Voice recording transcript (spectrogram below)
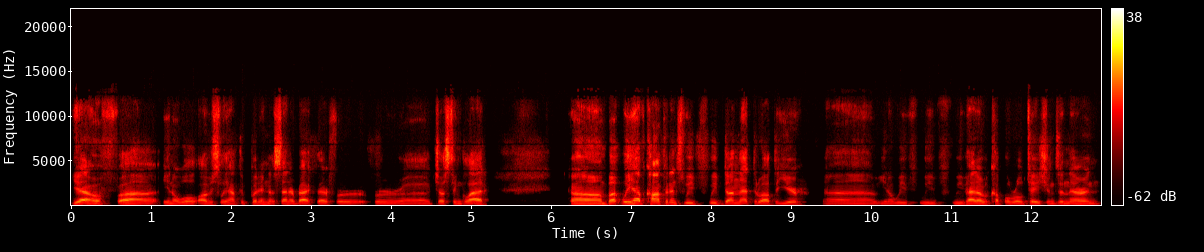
Yeah, if, uh, you know, we'll obviously have to put in a center back there for for uh, Justen Glad. Um, but we have confidence. We've we've done that throughout the year. Uh, you know, we've we've we've had a couple rotations in there, and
